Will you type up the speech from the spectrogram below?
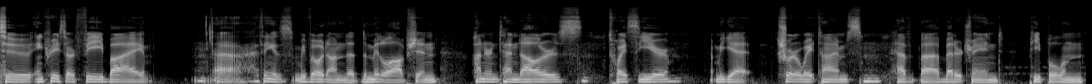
to increase our fee by, uh, I think it's we vote on the, the middle option, $110 twice a year. And we get shorter wait times, have uh, better trained people and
